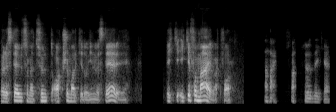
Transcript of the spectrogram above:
Høres det ut som et sunt aksjemarked å investere i? Ikke, ikke for meg, i hvert fall. Nei, absolutt ikke.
